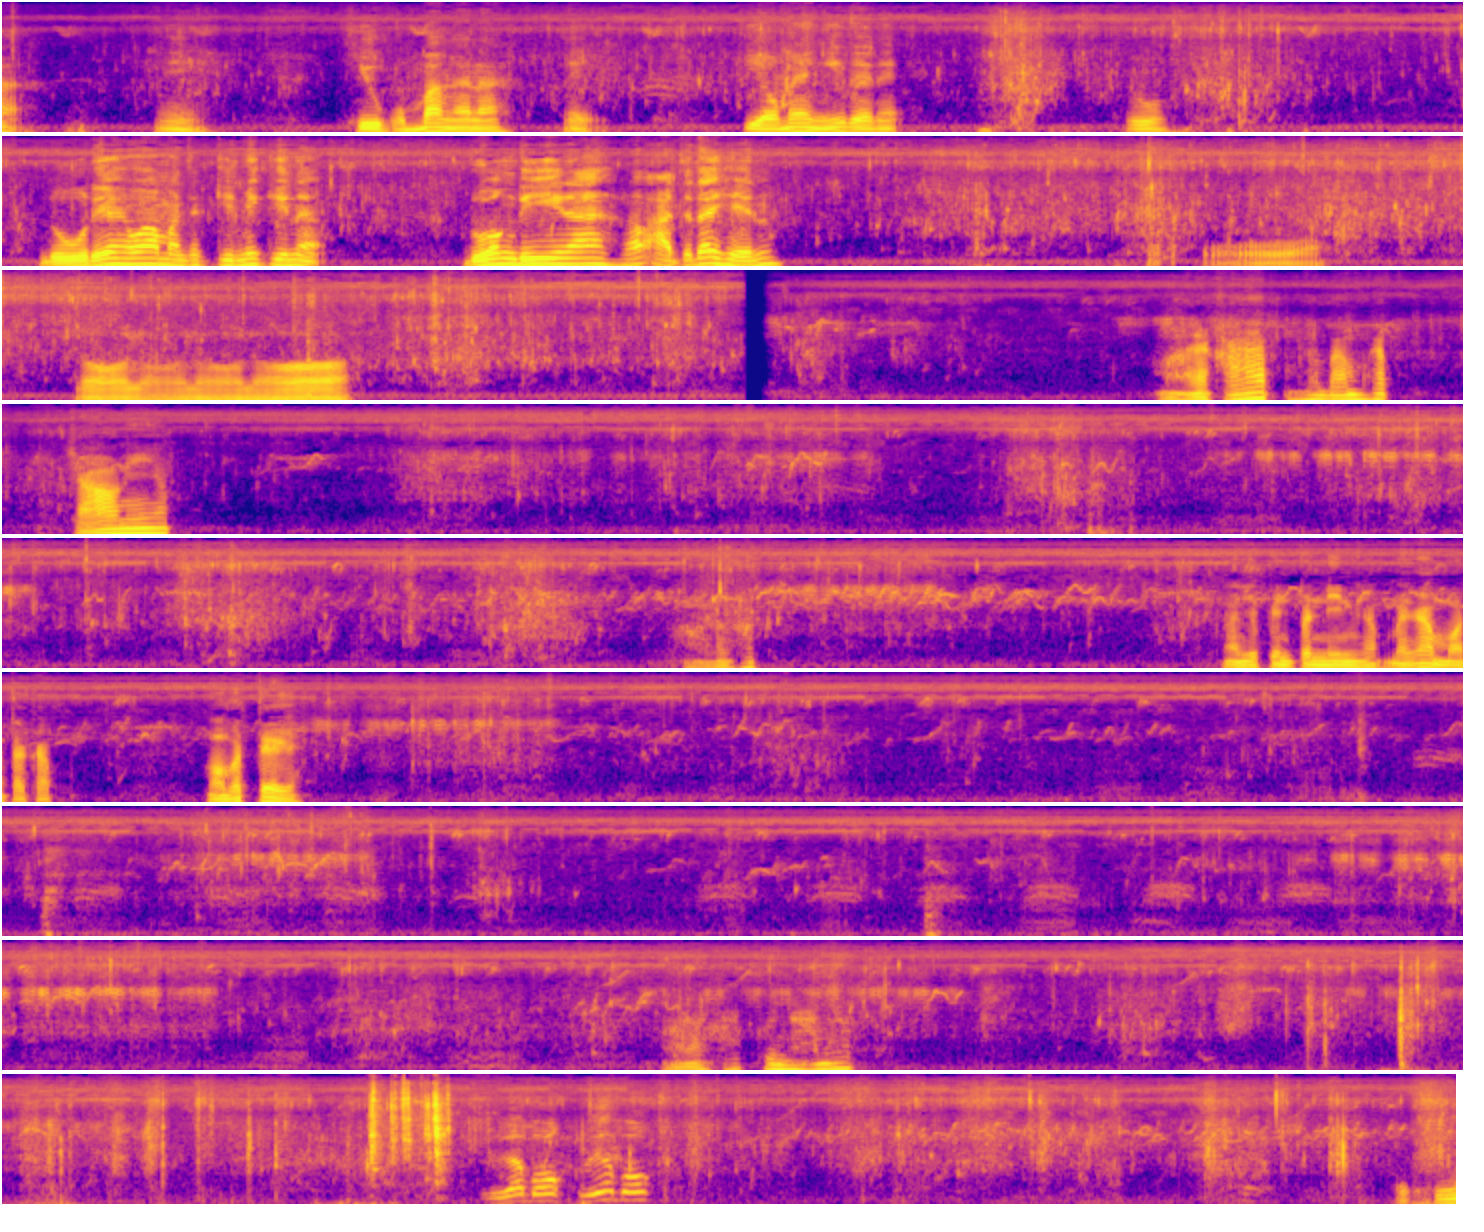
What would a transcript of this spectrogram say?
นี่ คิวผมบ้างนะนะนี่เกี่ยวแม่งอย่างนี้เลยเนี่ย ดู ดูดิว่ามันจะกินไม่กินอะ ดวงดีนะ เราอาจจะได้เห็น โอ้ รอรอรอรอมาแล้วครับน้ำบัมครับ เช้านี้ครับเอาแล้วครับอาจจะเป็นปลานินครับ ไม่ก็หมอตะกับ หมอบัตเตอร์ เอาละครับขึ้นน้ำครับ เรือบกเรือบก โอ้โห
